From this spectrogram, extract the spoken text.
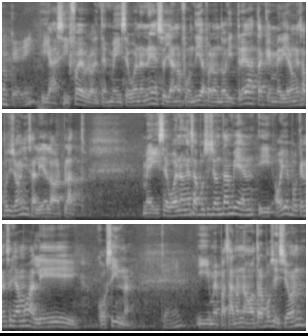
Ok. Y así fue, bro. Entonces me hice bueno en eso, ya no fue un día, fueron dos y tres hasta que me dieron esa posición y salí de lavar platos. Me hice bueno en esa posición también y, oye, ¿por qué no enseñamos a Ali cocina? Ok. y me pasaron a otra posición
